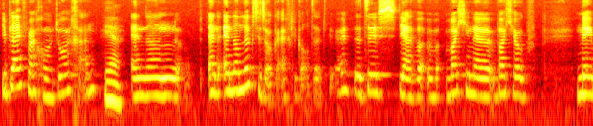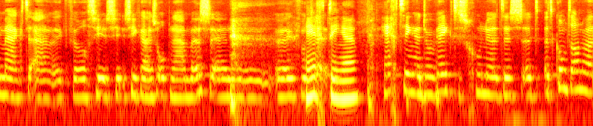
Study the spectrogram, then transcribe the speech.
je blijft maar gewoon doorgaan. Ja. En dan, en, en dan lukt het ook eigenlijk altijd weer. Het is, ja, wa- wa- wat je, nou, wat je ook meemaakt aan ik veel zie- zie- ziekenhuisopnames en eh, veel- Hechtingen. hechtingen, doorweekte schoenen. Is, het, het komt allemaal.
